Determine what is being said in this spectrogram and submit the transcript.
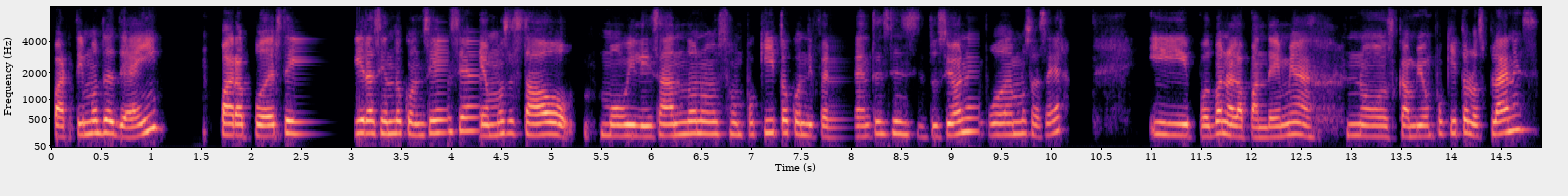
Partimos desde ahí para poder seguir haciendo conciencia. Hemos estado movilizándonos un poquito con diferentes instituciones, podemos hacer. Y pues bueno, la pandemia nos cambió un poquito los planes.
